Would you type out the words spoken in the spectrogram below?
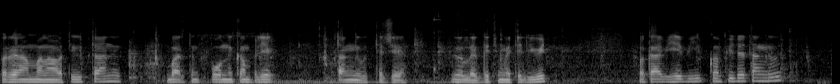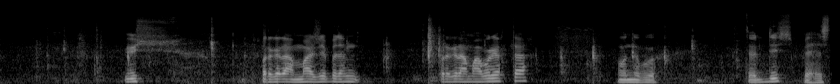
программаны аваты үттаны. Бартын полный комплект таңны бұттыр же. Ғылар гытыметелі үт. Пока бие би компьютер таңны бұт. Үш программа же білім программа бұряқтақ. Оны бұл төрдіс бәс.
